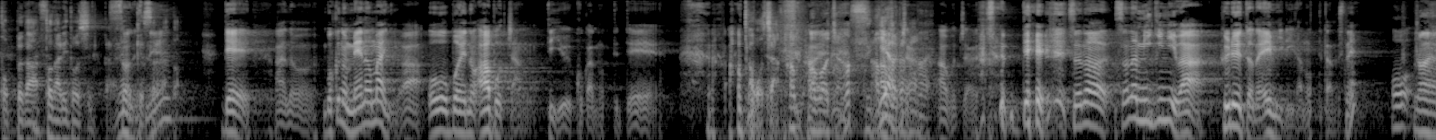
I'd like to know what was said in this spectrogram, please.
トップが隣同士だからねそうですね。オーケストラだと。であの僕の目の前には大声のアボちゃんっていう子が乗っててア アボちゃん。ああばあちゃん？すげえあばあちゃんアボちゃん。でそのその右にはフルートのエミリーが乗ってたんですね。おはいはいは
